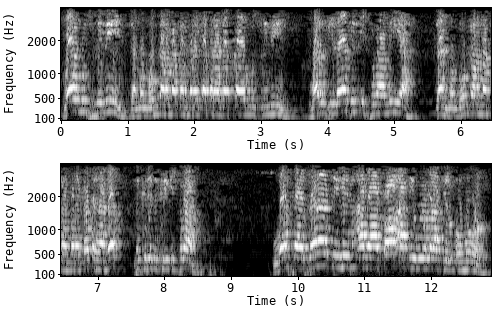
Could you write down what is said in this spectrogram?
Wal muslimin dan membongkar makar mereka terhadap kaum muslimin. Wal biladil islamiyah dan membongkar mata mereka terhadap negeri-negeri Islam. Wafadatihim ala ta'ati wulatil umur.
